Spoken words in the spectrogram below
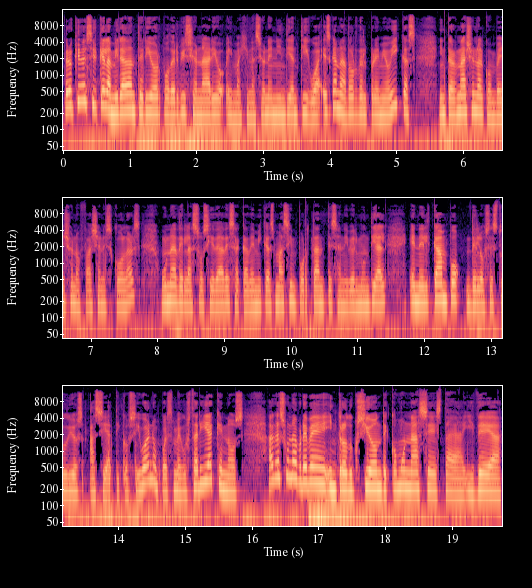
Pero quiero decir que La mirada anterior, Poder Visionario e Imaginación en India Antigua es ganador del premio ICAS, International Convention of Fashion Scholars, una de las sociedades académicas más importantes a nivel mundial en el campo de los estudios asiáticos. Y bueno, pues me gustaría que nos hagas una breve introducción de cómo nace nace esta idea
